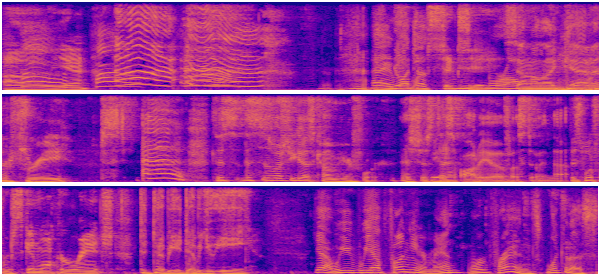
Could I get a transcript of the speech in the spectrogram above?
Oh yeah. Ah, ah. Ah, hey, No watch one's us sexy. roll Sounded like. Gavin Free. Just. This this is what you guys come here for. It's just this audio of us doing that. This went from Skinwalker Ranch to. WWE. Yeah, we we have fun here, man. We're friends. Look at us,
